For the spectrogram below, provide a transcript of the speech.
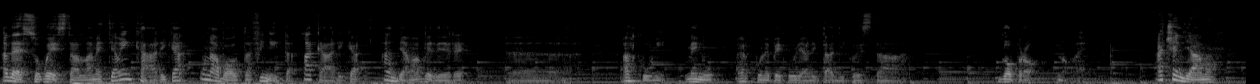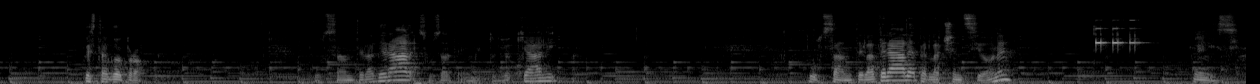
adesso questa la mettiamo in carica una volta finita la carica andiamo a vedere alcuni menu e alcune peculiarità di questa GoPro 9. Accendiamo questa GoPro. Pulsante laterale, scusate mi metto gli occhiali. Pulsante laterale per l'accensione. Benissimo.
